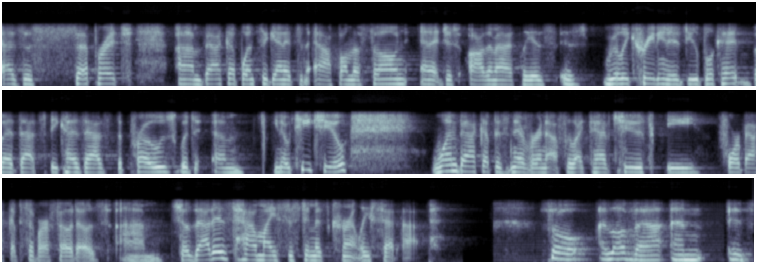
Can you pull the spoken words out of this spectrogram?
as a separate um, backup. Once again, it's an app on the phone, and it just automatically is is really creating a duplicate. But that's because, as the pros would, um, you know, teach you, one backup is never enough. We like to have two, three, four backups of our photos. Um, so that is how my system is currently set up. So I love that, and it's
